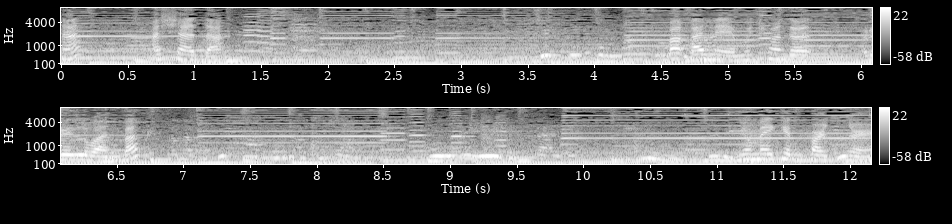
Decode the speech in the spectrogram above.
Ha? Aşağıda. Bak annem, which one the real one? Bak. You make it partner.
